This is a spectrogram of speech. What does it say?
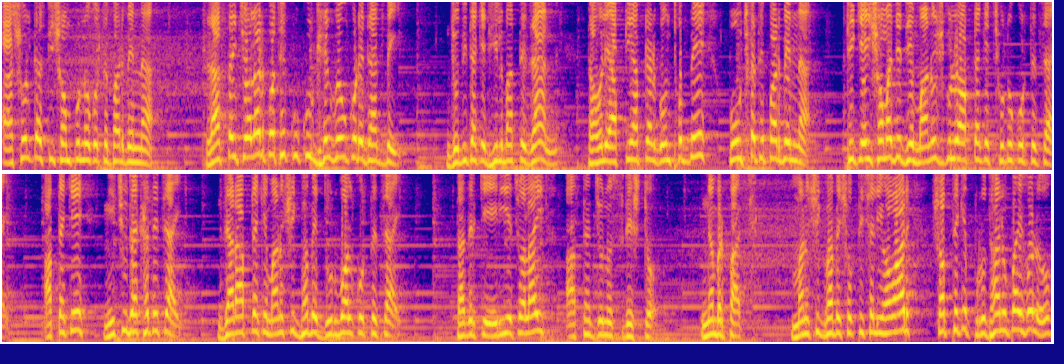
আসল কাজটি সম্পূর্ণ করতে পারবেন না। রাস্তায় চলার পথে কুকুর ঘেউ ঘেউ করে ডাকবেই। যদি তাকে ঢিল মারতে যান, তাহলে আপনি আপনার গন্তব্যে পৌঁছাতে পারবেন না। ঠিক এই সমাজে যে মানুষগুলো আপনাকে ছোট করতে চায়, আপনাকে নিচু দেখাতে চায়, যারা আপনাকে মানসিকভাবে দুর্বল করতে চায়, তাদেরকে এড়িয়ে চলাই আপনার জন্য শ্রেষ্ঠ। নাম্বার পাঁচ। মানসিকভাবে শক্তিশালী হওয়ার সবথেকে প্রধান উপায় হলো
